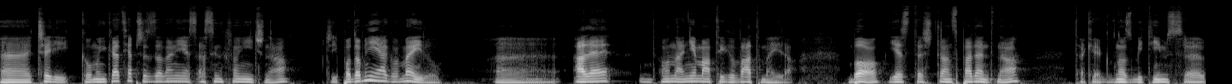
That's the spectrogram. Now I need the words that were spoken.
E, czyli komunikacja przez zadanie jest asynchroniczna, czyli podobnie jak w mailu, e, ale ona nie ma tych wad maila, bo jest też transparentna, tak jak w Nozbe Teams e,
